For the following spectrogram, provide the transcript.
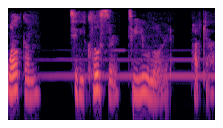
Welcome to the Closer to You, Lord podcast.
